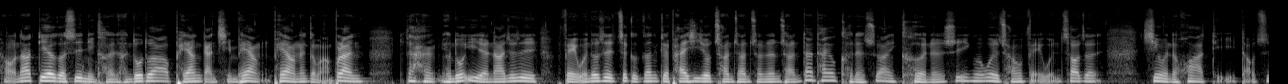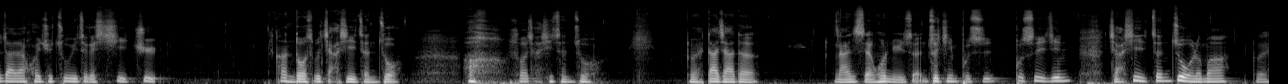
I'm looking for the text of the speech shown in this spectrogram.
好，那第二个是你可能很多都要培养感情，培养培养那个嘛，不然你看很很多艺人啊，就是绯闻都是这个跟这个拍戏就传传传传传，但他有可能虽然可能是因为为了传绯闻，造成新闻的话题，导致大家会去注意这个戏剧，很多是不是假戏真做啊、哦？说假戏真做，对大家的男神或女神最近不是不是已经假戏真做了吗？对，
